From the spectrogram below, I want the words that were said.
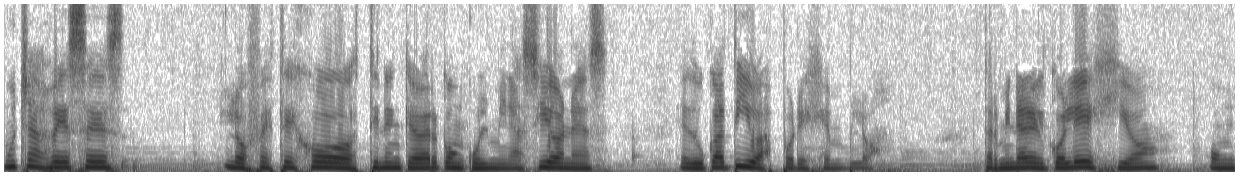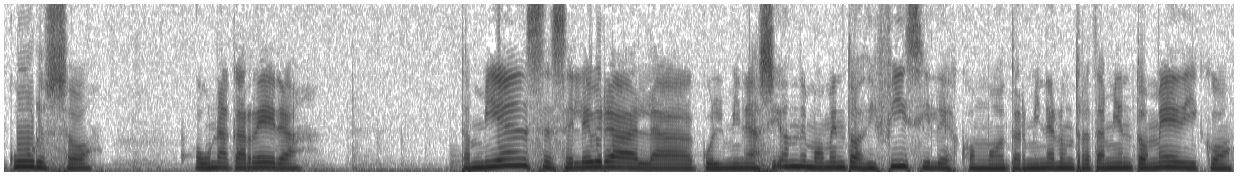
Muchas veces los festejos tienen que ver con culminaciones educativas, por ejemplo. Terminar el colegio, o un curso, o una carrera. También se celebra la culminación de momentos difíciles como terminar un tratamiento médico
